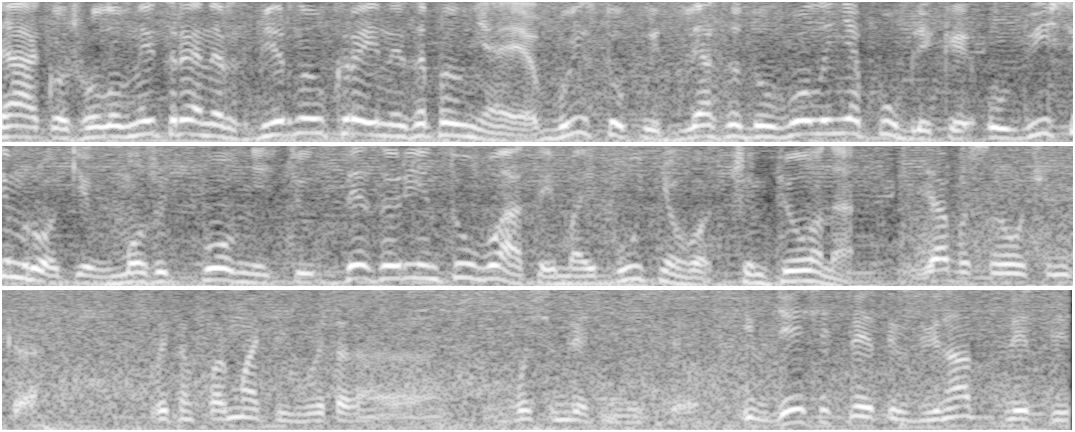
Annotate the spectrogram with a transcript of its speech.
Також головний тренер збірної України запевняє, виступи для задоволення публіки у 8 років можуть повністю дезорієнтувати майбутнього чемпіона. Я бы своего ученика в этом формате в это э, 8 лет не выставил. И в 10 лет, и в 12 лет, и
